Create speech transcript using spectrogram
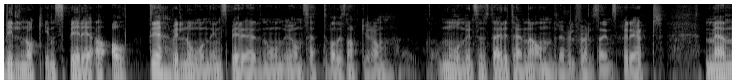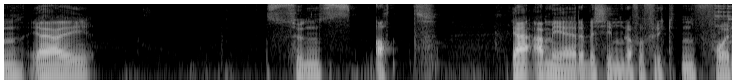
Vil nok inspirere Alltid vil noen inspirere noen, uansett hva de snakker om. Noen vil synes det er irriterende, andre vil føle seg inspirert. Men jeg syns at Jeg er mer bekymra for frykten for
